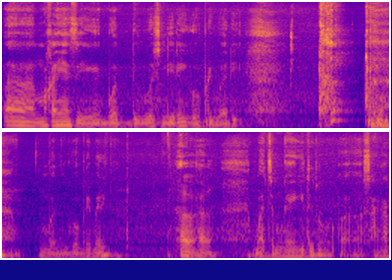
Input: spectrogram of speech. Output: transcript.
uh, makanya sih buat gue sendiri gue pribadi buat gue pribadi hal-hal macam kayak gitu tuh uh, sangat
